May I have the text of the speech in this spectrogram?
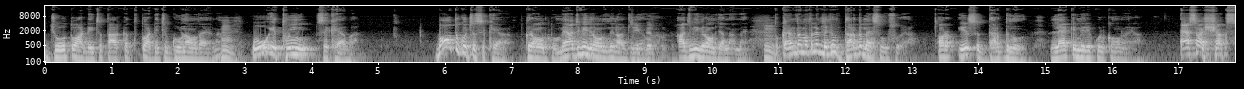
ਜੋ ਤੁਹਾਡੇ ਚ ਤਾਕਤ ਤੁਹਾਡੇ ਚ ਗੁਣ ਆਉਂਦਾ ਹੈ ਨਾ ਉਹ ਇੱਥੋਂ ਹੀ ਸਿੱਖਿਆ ਵਾ। ਬਹੁਤ ਕੁਝ ਸਿੱਖਿਆ ਗਰਾਊਂਡ ਤੋਂ। ਮੈਂ ਅੱਜ ਵੀ ਗਰਾਊਂਡ ਦੇ ਨਾਲ ਜੁੜਿਆ ਅੱਜ ਵੀ ਗਰਾਊਂਡ ਜਾਂਦਾ ਮੈਂ। ਤਾਂ ਕਹਿਣ ਦਾ ਮਤਲਬ ਮੈਨੂੰ ਦਰਦ ਮਹਿਸੂਸ ਹੋਇਆ ਔਰ ਇਸ ਦਰਦ ਨੂੰ ਲੈ ਕੇ ਮੇਰੇ ਕੋਲ ਕੌਣ ਆਇਆ? ਐਸਾ ਸ਼ਖਸ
